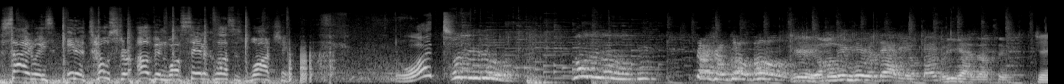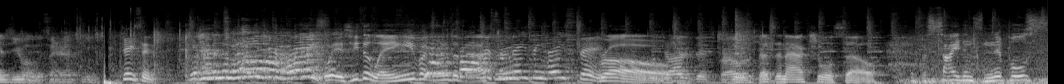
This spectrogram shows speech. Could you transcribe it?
sideways in a toaster oven while Santa Claus is watching. What? Yeah, I'm gonna leave here with Daddy, okay? What are you guys up to? James, you want this one? Jason. Wait, is he delaying you by going to the bro, this amazing race thing. Bro. Who Bro. does this, bro? Dude, that's an actual cell. Poseidon's nipples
